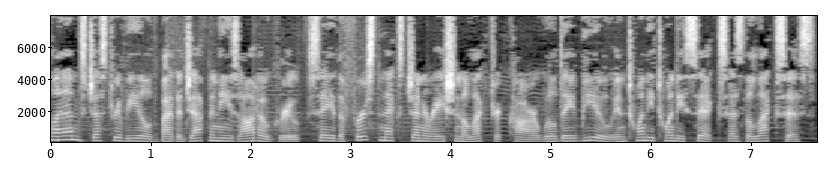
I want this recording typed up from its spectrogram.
Plans just revealed by the Japanese auto group say the first next-generation electric car will debut in 2026 as the Lexus,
